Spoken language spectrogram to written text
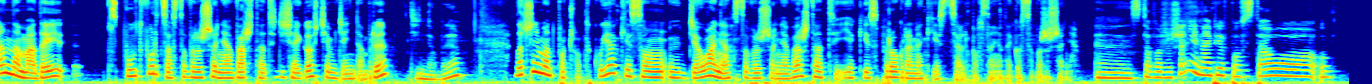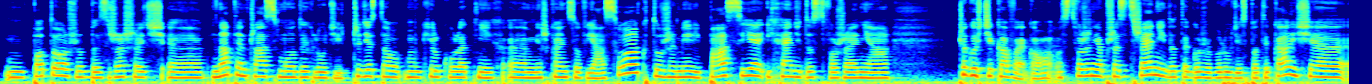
Anna Madej, współtwórca Stowarzyszenia Warsztat, dzisiaj gościem. Dzień dobry. Dzień dobry. Zacznijmy od początku. Jakie są y, działania Stowarzyszenia Warsztat? Jaki jest program, jaki jest cel powstania tego stowarzyszenia? E, stowarzyszenie najpierw powstało mm, po to, żeby zrzeszyć na ten czas młodych ludzi, 30-kilkuletnich e, mieszkańców Jasła, którzy mieli pasję i chęć do stworzenia czegoś ciekawego, stworzenia przestrzeni do tego, żeby ludzie spotykali się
